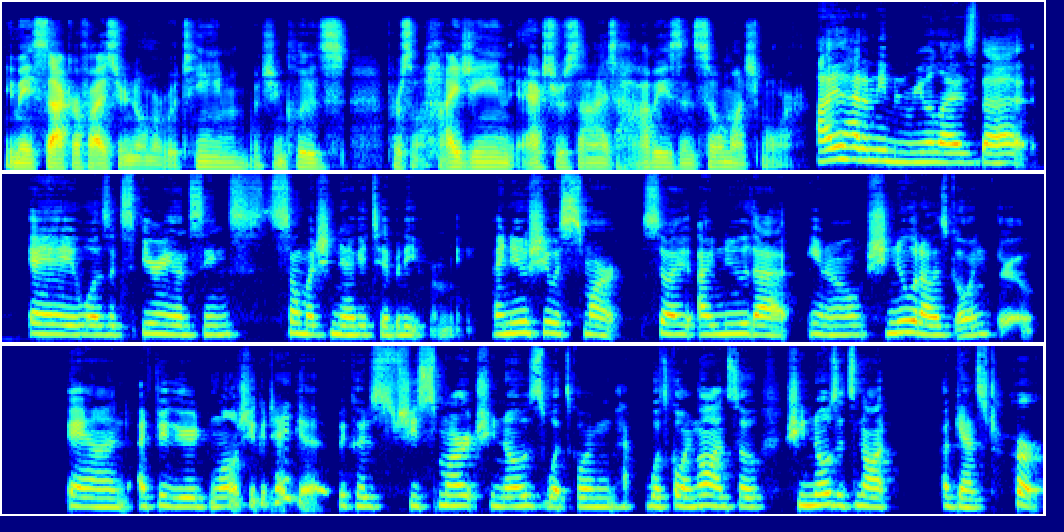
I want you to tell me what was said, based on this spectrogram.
You may sacrifice your normal routine, which includes personal hygiene, exercise, hobbies, and so much more. I hadn't even realized that A was experiencing so much negativity from me. I knew she was smart, so I, I knew that, you know, she knew what I was going through and i figured well she could take it because she's smart she knows what's going what's going on so she knows it's not against her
